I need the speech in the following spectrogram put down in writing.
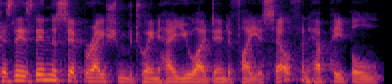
because there's then the separation between how you identify yourself and how people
